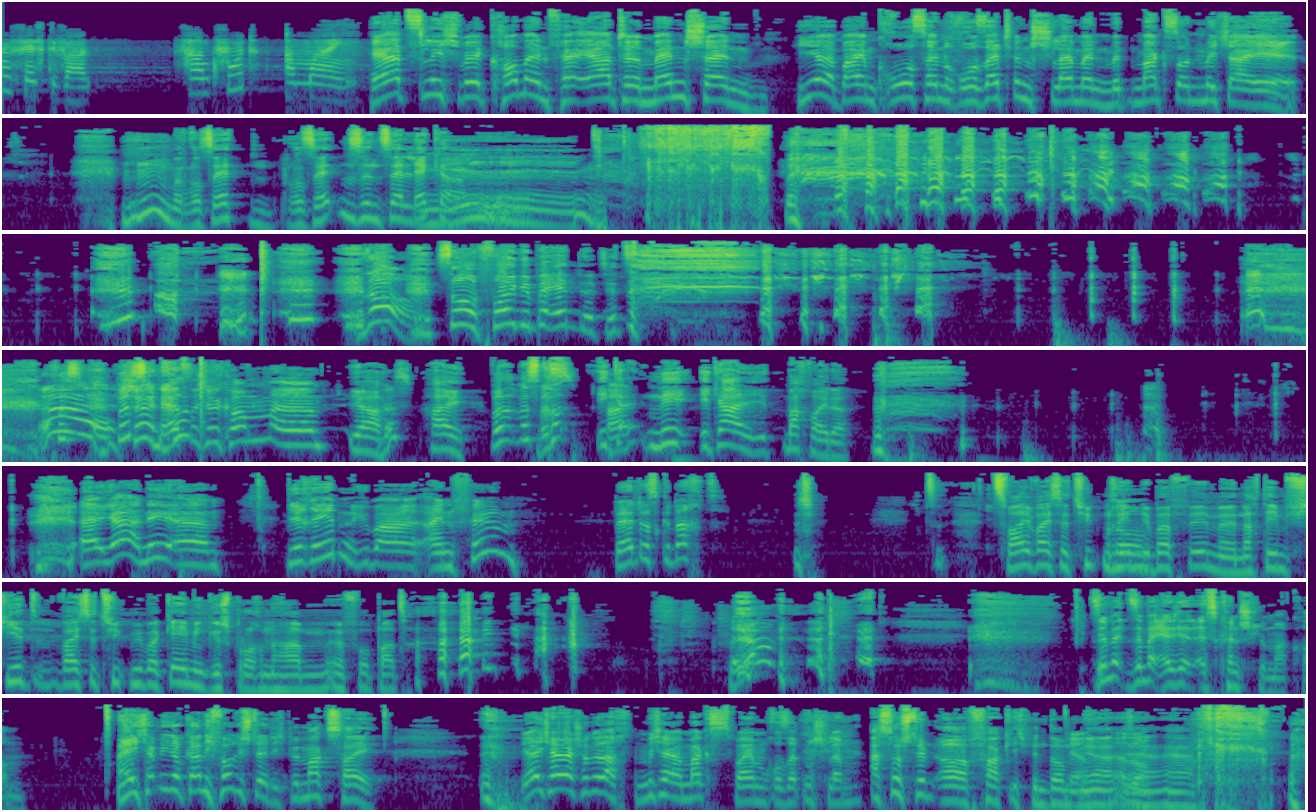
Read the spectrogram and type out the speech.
Japanisches Filmfestival, Frankfurt am Main. Herzlich willkommen, verehrte Menschen, hier beim großen Rosettenschlemmen mit Max und Michael. Hm, Rosetten. Rosetten sind sehr lecker. Mm. so. So, Folge beendet. Jetzt. ah, was, schön, herzlich willkommen. Äh, ja, was? hi. Was? was, was? Egal, hi? Nee, egal, mach weiter. äh, ja, nee, äh, wir reden über einen Film. Wer hätte es gedacht? Zwei weiße Typen so. reden über Filme, nachdem vier weiße Typen über Gaming gesprochen haben äh, vor ein paar Tagen. ja. sind, wir, sind wir ehrlich, es könnte schlimmer kommen. Hey, ich habe mich noch gar nicht vorgestellt, ich bin Max, hi. Ja, ich habe ja schon gesagt, Michael Max beim Rosettenschlemm. Ach so, stimmt. Oh, fuck, ich bin dumm. Ja, ja also. Ja, ja.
